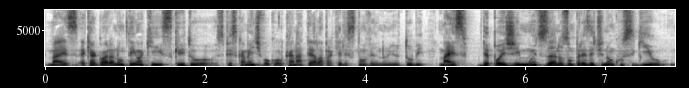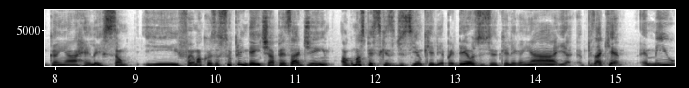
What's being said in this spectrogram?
Mas é que agora não tenho aqui escrito especificamente, vou colocar na tela para aqueles que estão vendo no YouTube. Mas depois de muitos anos, um presidente não conseguiu ganhar a reeleição. E foi uma coisa surpreendente, apesar de algumas pesquisas diziam que ele ia perder, outras diziam que ele ia ganhar. E apesar que é é meio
